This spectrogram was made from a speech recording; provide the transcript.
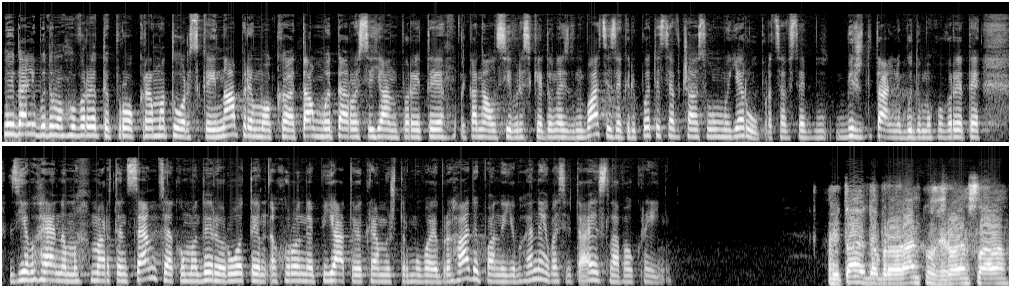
Ну і далі будемо говорити про Краматорський напрямок. Там мета росіян перейти канал Сіверський Донець Донбас і закріпитися в часовому яру. Про це все більш детально будемо говорити з Євгеном Мартинцем. Це командир роти охорони 5-ї окремої штурмової бригади. Пане Євгене, я вас вітаю. Слава Україні. Вітаю, доброго ранку, героям слава.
